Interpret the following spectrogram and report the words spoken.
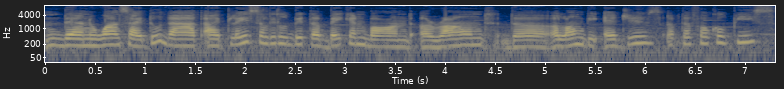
Then once I do that I place a little bit of Bake and Bond around the along the edges of the focal piece.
